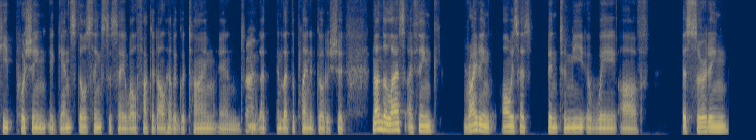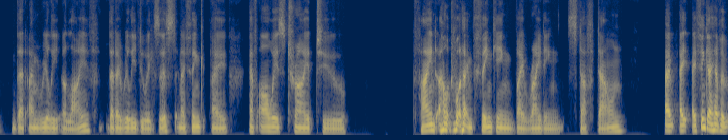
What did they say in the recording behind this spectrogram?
keep pushing against those things to say well fuck it i'll have a good time and, right. and let and let the planet go to shit nonetheless i think writing always has been to me a way of asserting that i'm really alive that i really do exist and i think i have always tried to find out what i'm thinking by writing stuff down I, I, think I have a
